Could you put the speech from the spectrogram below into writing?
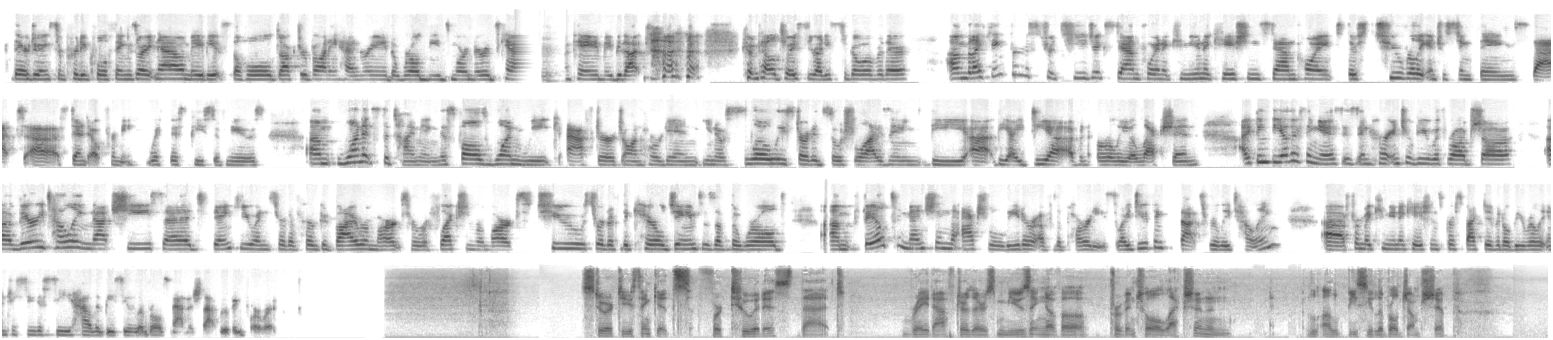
they're doing some pretty cool things right now. Maybe it's the whole Dr. Bonnie Henry, the world needs more nerds campaign. Maybe that compelled Tracy Redies to go over there. Um, but I think from a strategic standpoint, a communication standpoint, there's two really interesting things that uh, stand out for me with this piece of news. Um, one, it's the timing. This falls one week after John Horgan, you know, slowly started socializing the uh, the idea of an early election. I think the other thing is, is in her interview with Rob Shaw, uh, very telling that she said thank you and sort of her goodbye remarks, her reflection remarks to sort of the Carole Jameses of the world, um, failed to mention the actual leader of the party. So I do think that's really telling. Uh, from a communications perspective, it'll be really interesting to see how the BC Liberals manage that moving forward. Stuart, do you think it's fortuitous that right after there's musing of a provincial election and a BC Liberal jump ship?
